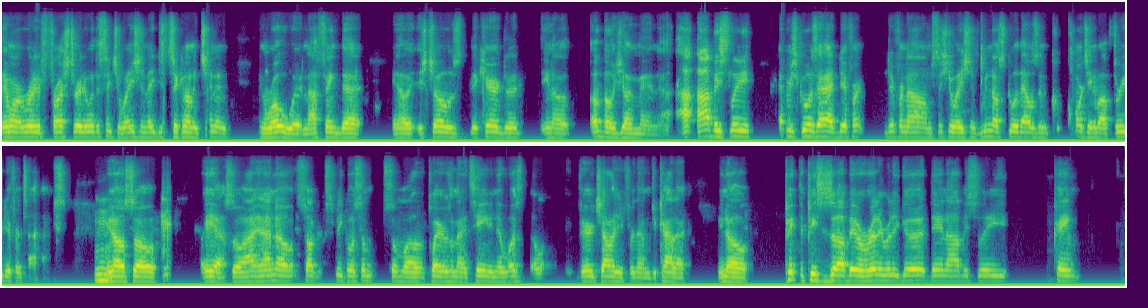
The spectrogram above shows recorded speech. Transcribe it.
they weren't really frustrated with the situation. They just took it on the chin and, and rolled with it. And I think that, you know, it shows the character, you know, of those young men. I, obviously, every school has had different different um situations. We know school that was in quarantine about three different times. Mm. You know, so yeah. So I I know talk, speaking with some some uh, players on that team, and it was very challenging for them to kind of you know pick the pieces up. They were really, really good. Then obviously came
